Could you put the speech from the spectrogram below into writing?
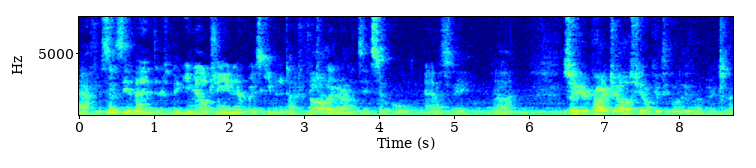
after, since the event. There's a big email chain. And everybody's keeping in touch with each Oh, other, yeah. and it's, it's so cool. Yeah. That's neat. Yeah. So you're probably jealous you don't get to go to the Olympics now.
